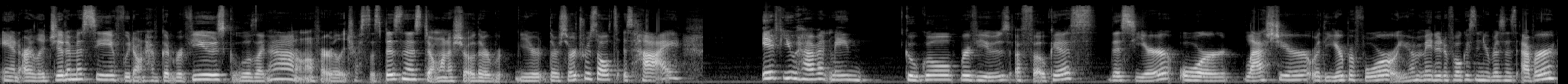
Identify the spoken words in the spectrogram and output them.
and our legitimacy. If we don't have good reviews, Google's like, oh, I don't know if I really trust this business, don't want to show their, your, their search results is high. If you haven't made Google reviews a focus this year or last year or the year before, or you haven't made it a focus in your business ever,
